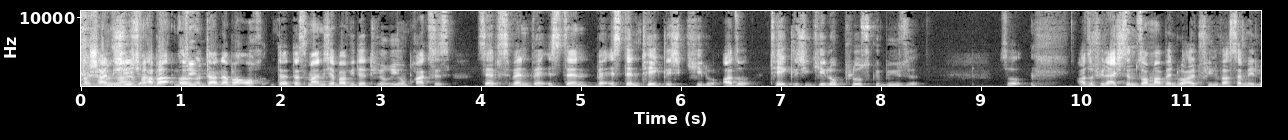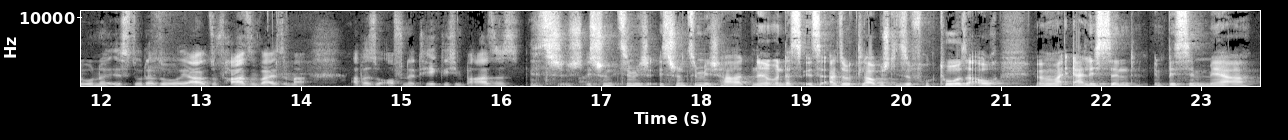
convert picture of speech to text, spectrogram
Wahrscheinlich nicht, aber und dann aber auch, das meine ich aber wieder Theorie und Praxis. Selbst wenn, wer ist denn, wer ist denn täglich Kilo? Also tägliche Kilo plus Gemüse. So, also vielleicht im Sommer, wenn du halt viel Wassermelone isst oder so, ja, so phasenweise mal. Aber so auf einer täglichen Basis. Ist, ist schon ziemlich, ist schon ziemlich hart, ne? Und das ist also, glaube ich, diese Fructose auch, wenn wir mal ehrlich sind, ein bisschen mehr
